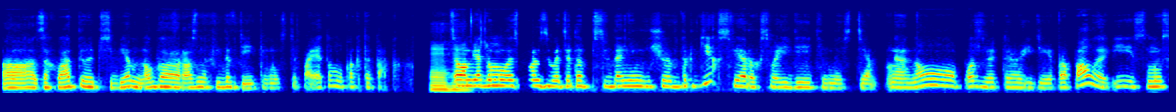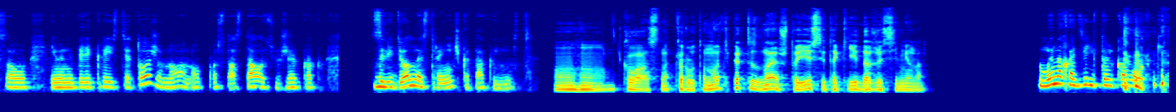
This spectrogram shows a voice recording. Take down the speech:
а, захватывает в себе много разных видов деятельности, поэтому как-то так. В целом, я думала использовать этот псевдоним еще и в других сферах своей деятельности, э, но позже эта идея пропала, и смысл именно перекрестия тоже, но оно просто осталось уже как заведенная страничка, так и есть. Мгм. Классно, круто. Ну, теперь ты знаешь, что есть и такие даже семена. Мы находили только лодки.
